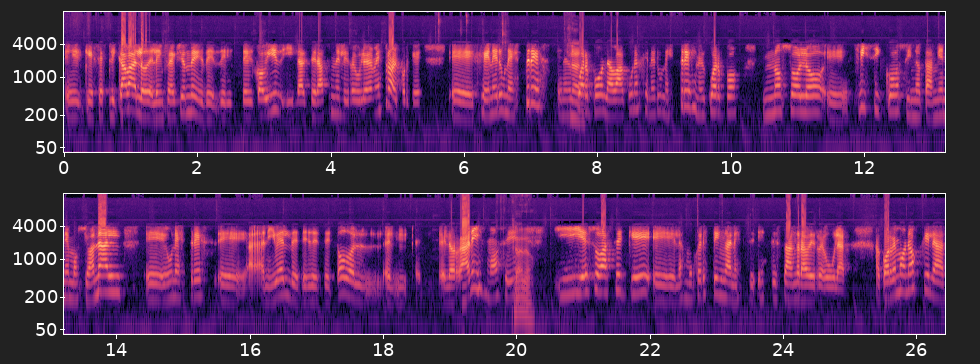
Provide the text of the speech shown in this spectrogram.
eh, que se explicaba lo de la infección de, del, COVID y la alteración de la irregularidad menstrual, porque eh, genera un estrés en el cuerpo, la vacuna genera un estrés en el cuerpo, no solo eh, físico, sino también emocional, un estrés a nivel de, todo el, el, organismo, ¿sí? y eso hace que las mujeres tengan este, este sangrado irregular. Acordémonos que las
